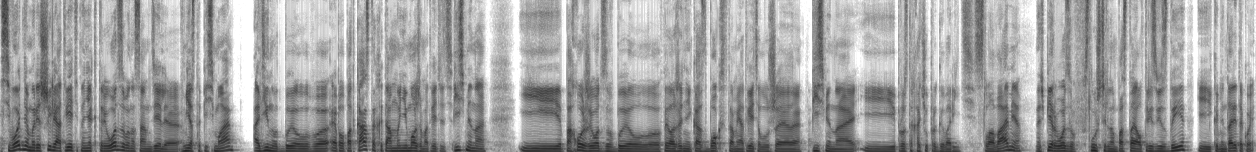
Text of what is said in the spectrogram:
Сегодня мы решили ответить на некоторые отзывы, на самом деле, вместо письма. Один вот был в Apple подкастах, и там мы не можем ответить письменно. И похожий отзыв был в приложении CastBox, там я ответил уже письменно и просто хочу проговорить словами. Значит, первый отзыв слушатель нам поставил три звезды, и комментарий такой.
